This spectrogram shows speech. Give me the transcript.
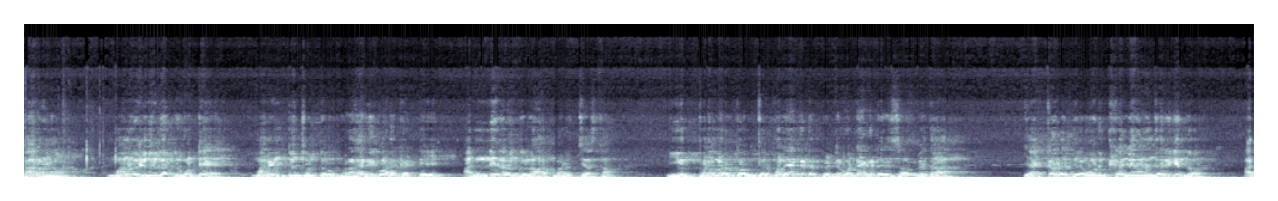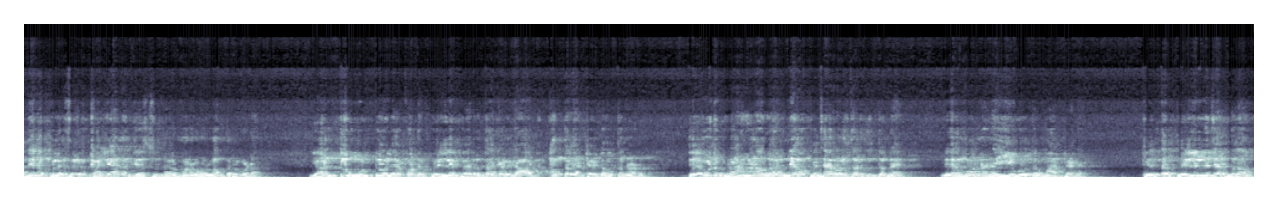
కారణం మనం ఇల్లు కట్టుకుంటే మన ఇంటి చుట్టూ ప్రహరీ గోడ కట్టి అన్ని రంగులు ఏర్పాటు చేస్తాం. ఇప్పటి వరకు తిరుమల వెంకట పెట్టుకుంటే వెంకటేశ్వర స్వామి మీద ఎక్కడ దేవుడి కళ్యాణం జరిగిందో అదే ప్లేస్లో కళ్యాణం చేస్తున్నారు మన వాళ్ళందరూ కూడా. అంటూ ముట్టు లేకుండా పెళ్ళి పేరుతో అక్కడికి అందరూ అటెండ్ అవుతున్నాడు. దేవుడి ప్రాంగణంలో అన్ని ఉపచారాలు జరుగుతున్నాయి. నేను మొన్ననే ఈవోతో మాట్లాడా. కింద పెళ్ళిని జరుపుదాం.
